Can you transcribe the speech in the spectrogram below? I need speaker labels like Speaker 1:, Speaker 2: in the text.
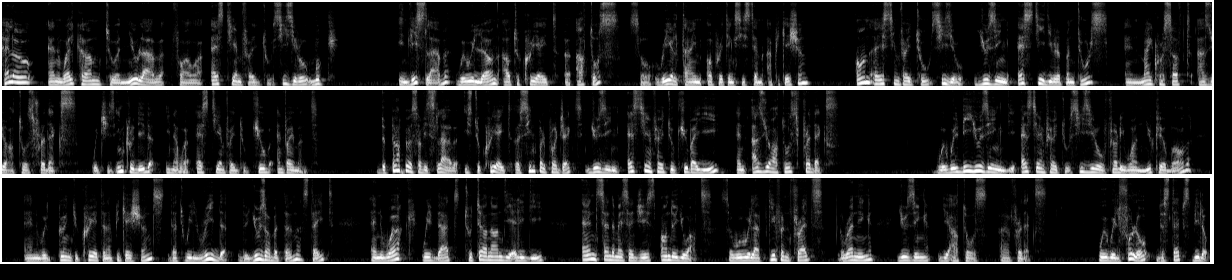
Speaker 1: Hello and welcome to a new lab for our STM32C0 MOOC. In this lab, we will learn how to create a RTOS, so real-time operating system application, on a STM32C0 using ST development tools and Microsoft Azure RTOS ThreadX, which is included in our STM32Cube environment. The purpose of this lab is to create a simple project using STM32Cube IDE and Azure RTOS ThreadX. We will be using the STM32C031 Nucleo board and we're going to create an application that will read the user button state and work with that to turn on the LED and send the messages on the UART. So we will have different threads running using the RTOS uh, ThreadX. We will follow the steps below.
